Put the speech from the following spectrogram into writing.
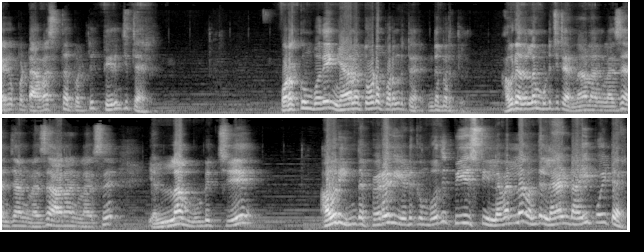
ஏகப்பட்ட அவஸ்தைப்பட்டு தெரிஞ்சிட்டார். பிறக்கும் போதே ஞானத்தோட பிறந்துட்டார் இந்த பர்த்தில் அவர் அதெல்லாம் முடிச்சிட்டார். நாலாம் கிளாஸ் அஞ்சாம் கிளாஸ் ஆறாம் கிளாஸ் எல்லாம் முடிச்சு அவர் இந்த பிறவி எடுக்கும்போது பிஹெச்டி லெவல்ல வந்து லேண்ட் ஆகி போயிட்டார்.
